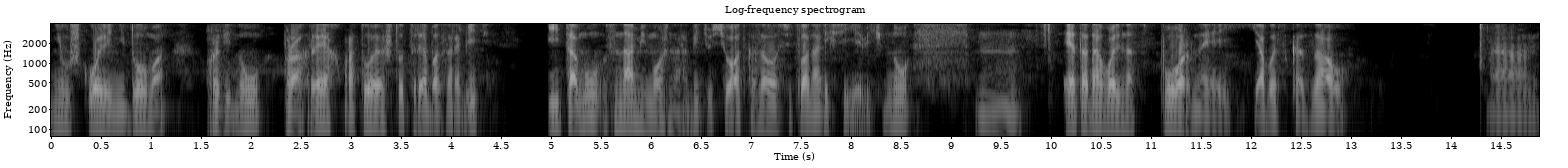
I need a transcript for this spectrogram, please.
ні ў школе ні дома пра віну пра грэх пра тое што трэба зарабіць і таму з намі можна рабіць усё адказала Светлана Алексеевич ну это довольно спорное, я бы сказал, э,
